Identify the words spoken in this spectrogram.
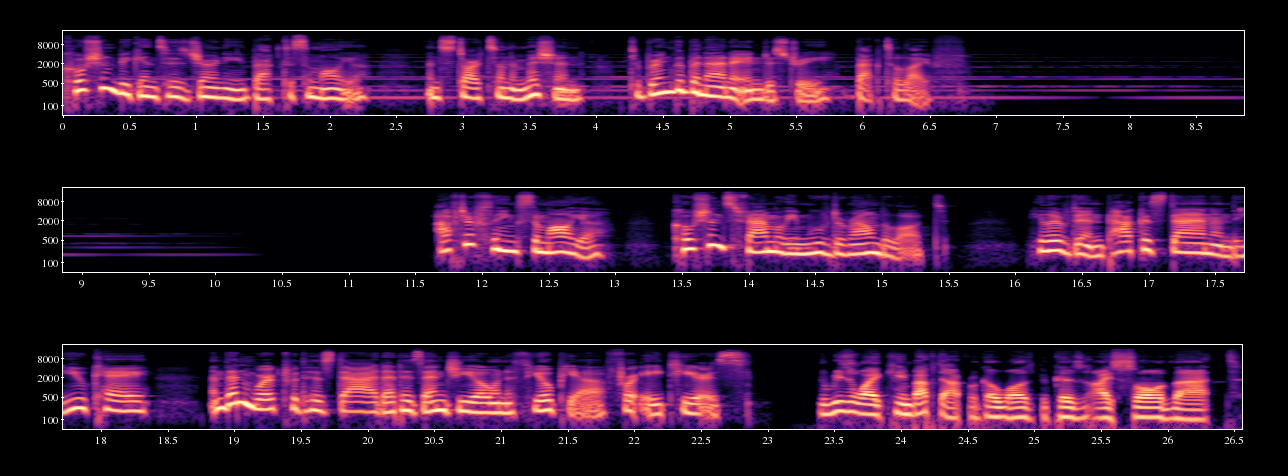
Koshin begins his journey back to Somalia and starts on a mission to bring the banana industry back to life. After fleeing Somalia, Koshin's family moved around a lot. He lived in Pakistan and the UK, and then worked with his dad at his NGO in Ethiopia for eight years. The reason why I came back to Africa was because I saw that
